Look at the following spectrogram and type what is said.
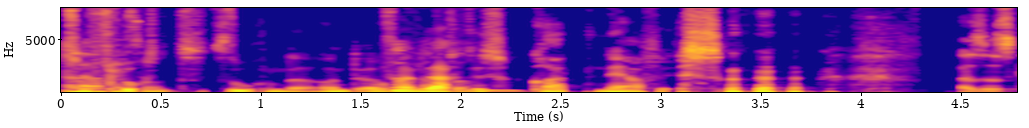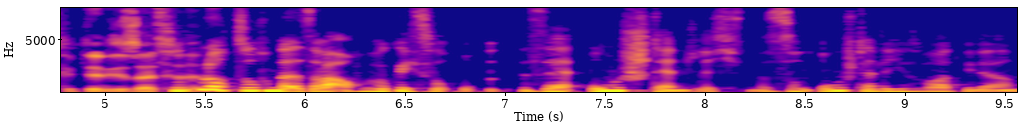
Zufluchtssuchender. Und irgendwann dachte ich, Gott, nervig. Also es gibt ja die Seite. Zufluchtssuchender ist aber auch wirklich so sehr umständlich. Das ist so ein umständliches Wort wieder.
